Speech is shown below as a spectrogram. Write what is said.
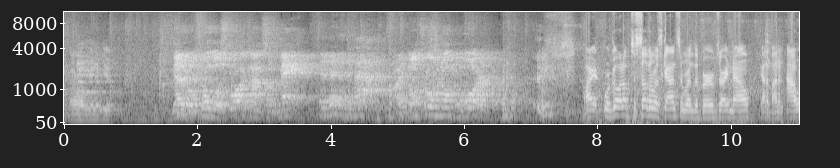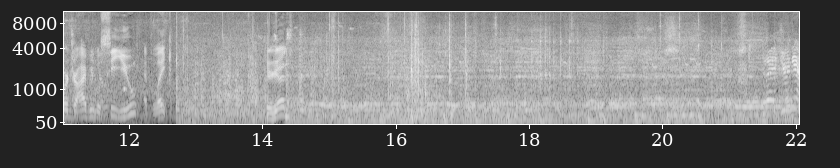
I don't know what I'm gonna do. You gotta go throw those frogs on some mat. Alright, don't throw them in open water. All right, we're going up to southern Wisconsin. We're in the burbs right now. Got about an hour drive. We will see you at the lake. You're good? Today, Junior.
